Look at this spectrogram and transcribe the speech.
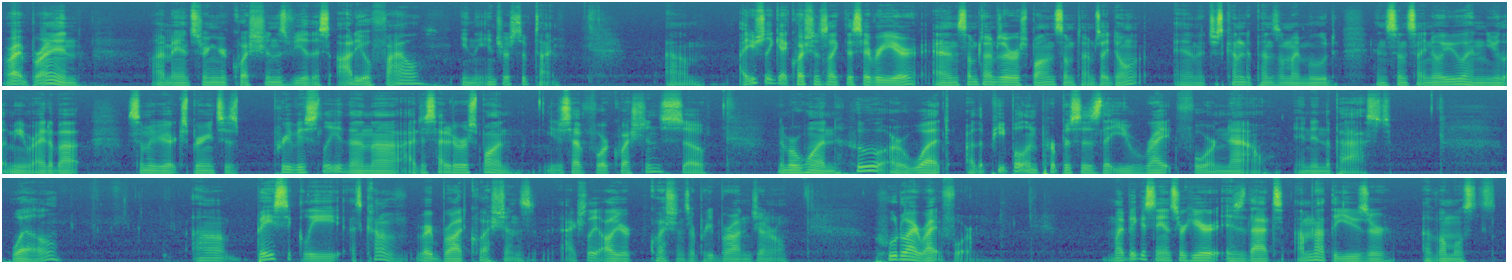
All right, Brian, I'm answering your questions via this audio file in the interest of time. Um, I usually get questions like this every year, and sometimes I respond, sometimes I don't, and it just kind of depends on my mood. And since I know you and you let me write about some of your experiences previously, then uh, I decided to respond. You just have four questions. So, number one, who or what are the people and purposes that you write for now and in the past? Well, um, basically, it's kind of very broad questions. Actually, all your questions are pretty broad in general. Who do I write for? My biggest answer here is that I'm not the user of almost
